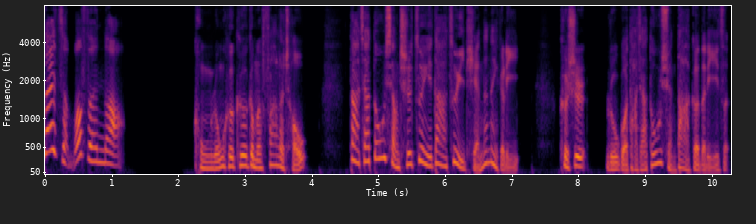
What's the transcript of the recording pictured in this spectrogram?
该怎么分呢？孔融和哥哥们发了愁，大家都想吃最大最甜的那个梨，可是如果大家都选大个的梨子，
